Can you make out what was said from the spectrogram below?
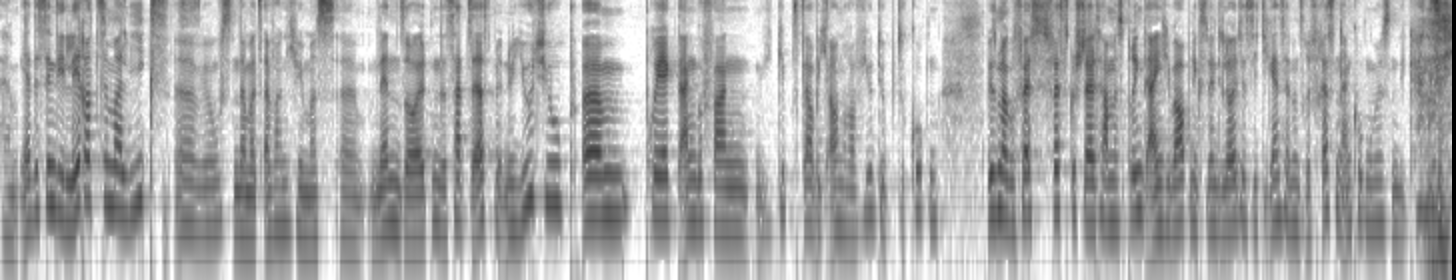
Ähm, ja, das sind die Lehrerzimmer-Leaks. Äh, wir wussten damals einfach nicht, wie wir es äh, nennen sollten. Das hat zuerst mit einem YouTube-Projekt angefangen. Gibt es, glaube ich, auch noch auf YouTube zu gucken. Bis wir fest, festgestellt haben, es bringt eigentlich überhaupt nichts, wenn die Leute sich die ganze Zeit unsere Fressen angucken müssen. Die, können sich,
